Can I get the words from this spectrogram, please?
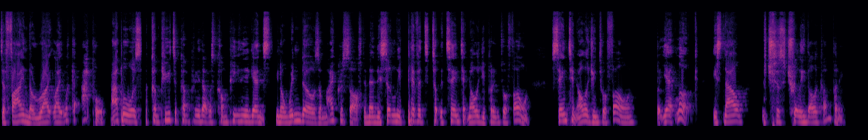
to find the right, like look at Apple. Apple was a computer company that was competing against, you know, Windows and Microsoft, and then they suddenly pivoted, took the same technology, put it into a phone, same technology into a phone, but yet look, it's now just a trillion dollar company.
